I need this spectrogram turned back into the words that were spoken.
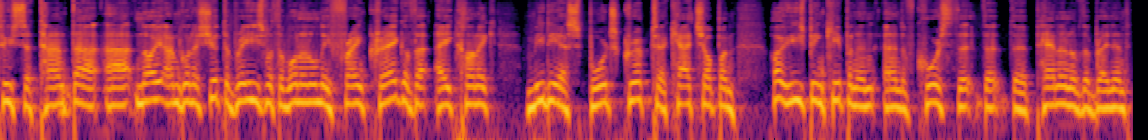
to Setanta. Uh, now I'm going to shoot the breeze with the one and only Frank Craig of the iconic Media Sports Group to catch up on how he's been keeping and, and of course the, the, the penning of the brilliant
